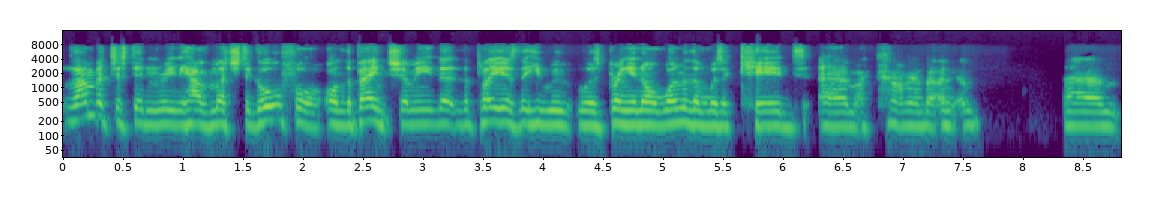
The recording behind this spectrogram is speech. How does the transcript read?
Lambert just didn't really have much to go for on the bench. I mean, the, the players that he w- was bringing on, one of them was a kid. Um, I can't remember. Um, um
